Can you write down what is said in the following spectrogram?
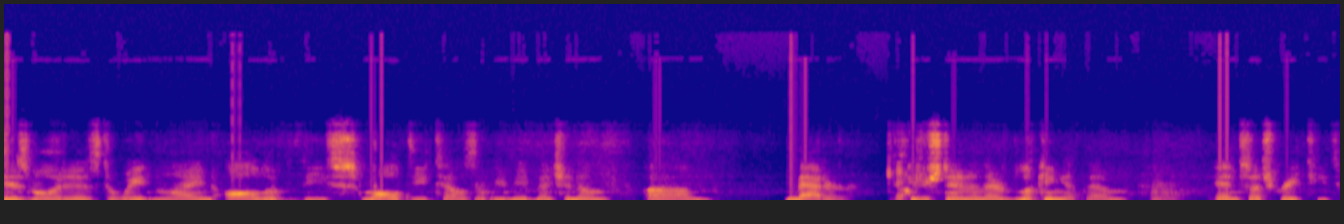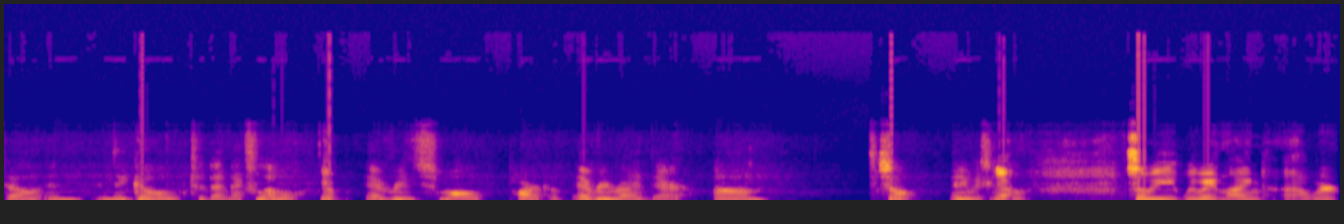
dismal it is to wait in line, all of the small details that we made mention of um, matter Yeah. because you're standing there looking at them in such great detail, and and they go to that next level. Yep. Every small part of every ride there. Um, so, anyways, Yeah. So we we wait in line. Uh, we're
